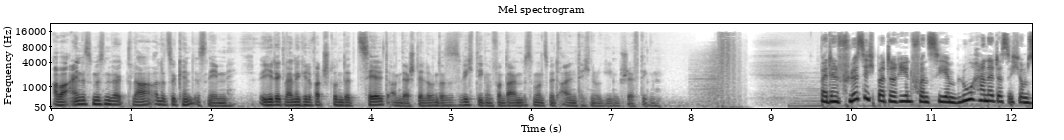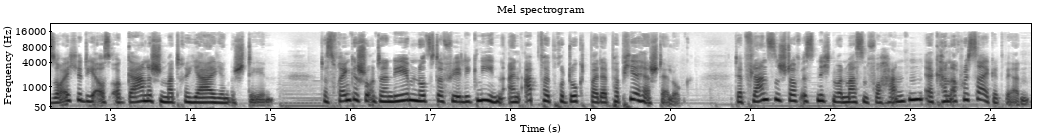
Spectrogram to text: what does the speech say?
Aber eines müssen wir klar alle zur Kenntnis nehmen. Jede kleine Kilowattstunde zählt an der Stelle und das ist wichtig. Und von daher müssen wir uns mit allen Technologien beschäftigen. Bei den Flüssigbatterien von CM Blue handelt es sich um solche, die aus organischen Materialien bestehen. Das fränkische Unternehmen nutzt dafür Lignin, ein Abfallprodukt bei der Papierherstellung. Der Pflanzenstoff ist nicht nur in Massen vorhanden, er kann auch recycelt werden.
